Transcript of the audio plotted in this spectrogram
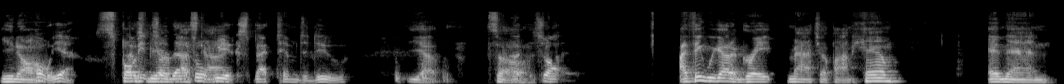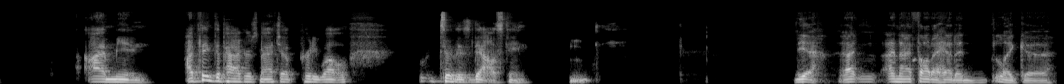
you know oh yeah supposed I mean, to be so that's what guy. we expect him to do yeah so uh, so I, I think we got a great matchup on him and then i mean i think the packers match up pretty well to this dallas team yeah I, and i thought i had a like a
